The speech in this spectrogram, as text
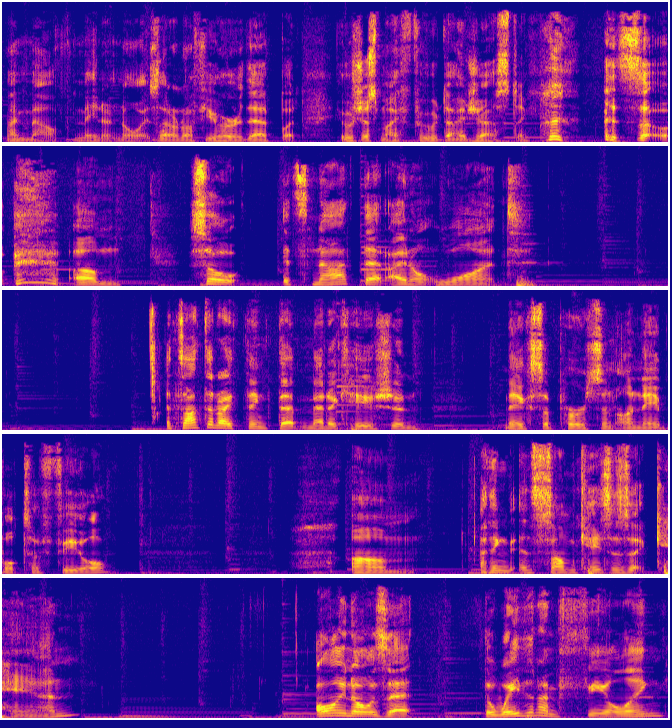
my mouth made a noise. I don't know if you heard that, but it was just my food digesting. so, um, so it's not that I don't want it's not that I think that medication makes a person unable to feel. Um, I think in some cases it can. All I know is that the way that I'm feeling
